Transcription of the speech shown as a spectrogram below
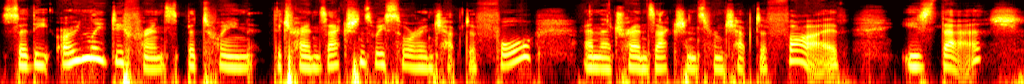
So the only difference between the transactions we saw in chapter 4 and the transactions from chapter 5 is that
